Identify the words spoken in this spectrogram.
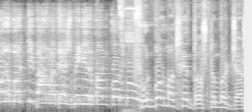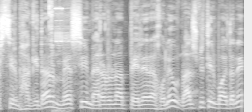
পরবর্তী বাংলাদেশ বিনির্মাণ করব। ফুটবল মাঠে দশ নম্বর জার্সির ভাগিদার মেসি ম্যারাডোনা পেলেরা হলেও রাজনীতির ময়দানে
